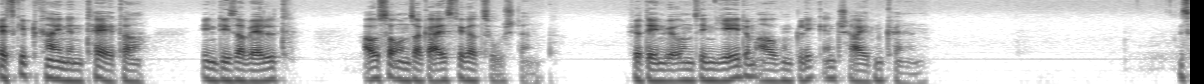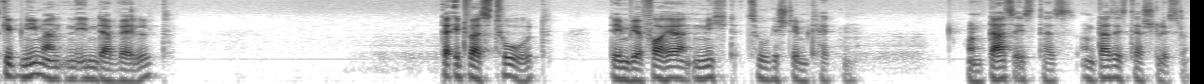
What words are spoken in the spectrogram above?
Es gibt keinen Täter in dieser Welt außer unser geistiger Zustand, für den wir uns in jedem Augenblick entscheiden können. Es gibt niemanden in der Welt, der etwas tut, dem wir vorher nicht zugestimmt hätten. Und das ist das, und das ist der Schlüssel.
